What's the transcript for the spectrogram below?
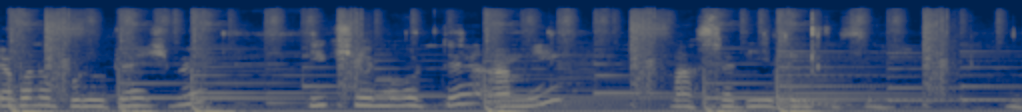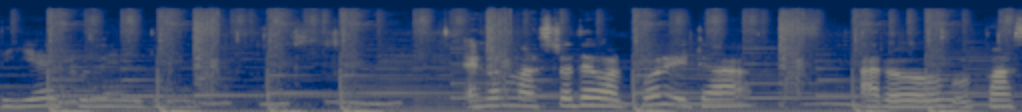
যখন উপরে উঠে আসবে, ঠিক সেই মুহূর্তে আমি মাছটা দিয়ে ফেলতেছি। দিয়ে একটু নেড়ে এখন মাছটা দেওয়ার পর এটা আরও পাঁচ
